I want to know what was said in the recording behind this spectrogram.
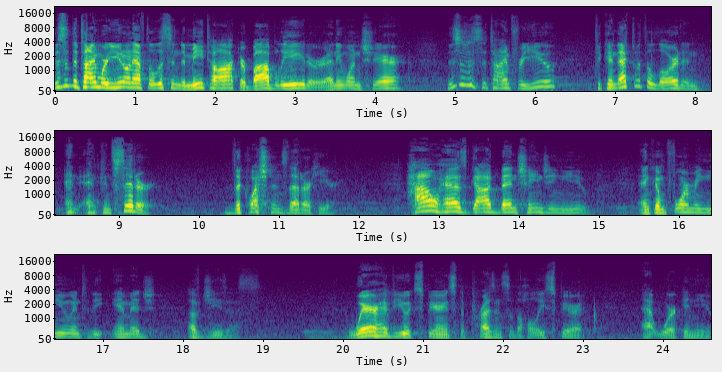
This is the time where you don't have to listen to me talk or Bob lead or anyone share. This is just the time for you to connect with the Lord and, and, and consider the questions that are here. How has God been changing you and conforming you into the image of Jesus? Where have you experienced the presence of the Holy Spirit at work in you?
